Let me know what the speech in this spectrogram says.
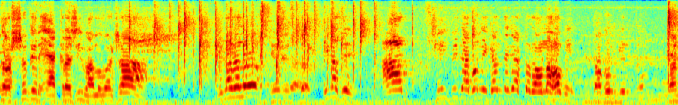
দর্শকের একরাশি ভালোবাসা। বোঝা গেল? ঠিক আছে। আর শিল্পী যখন এখান থেকে একটা রওনা হবে তখন কিন্তু গান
